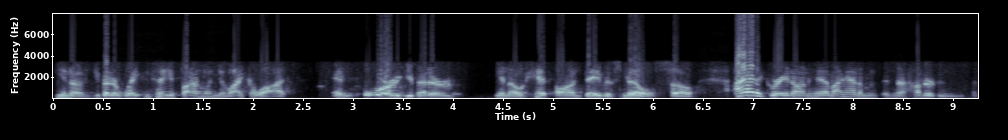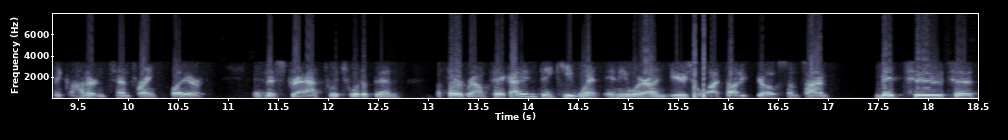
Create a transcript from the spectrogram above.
you know you better wait until you find one you like a lot, and or you better you know hit on Davis Mills. So I had a grade on him. I had him in the hundred and I think 110th ranked player in this draft, which would have been a third round pick. I didn't think he went anywhere unusual. I thought he'd go sometime mid two to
